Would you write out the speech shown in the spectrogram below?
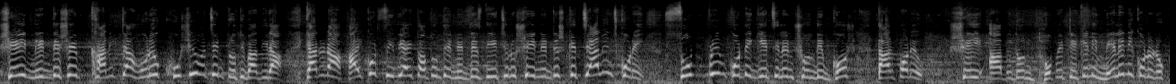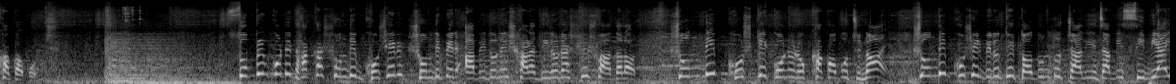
সেই নির্দেশে খানিকটা হলেও খুশি হয়েছেন প্রতিবাদীরা। কেননা হাইকোর্ট সিবিআই তদন্তের নির্দেশ দিয়েছিল সেই নির্দেশকে চ্যালেঞ্জ করে সুপ্রিম কোর্টে গিয়েছিলেন সন্দীপ ঘোষ। তারপরেও সেই আবেদন ধোপে টেকেনি মেলেনি কোনো রক্ষা কবচ। সন্দীপ ঘোষের। সন্দীপের আবেদনে সাড়া দিল না শীর্ষ আদালত। সন্দীপ ঘোষকে কোনো রক্ষা কবচ নয়। সন্দীপ ঘোষের বিরুদ্ধে তদন্ত চালিয়ে যাবে সিবিআই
